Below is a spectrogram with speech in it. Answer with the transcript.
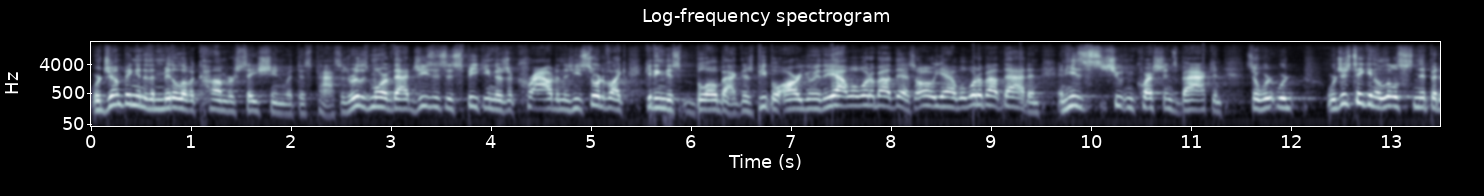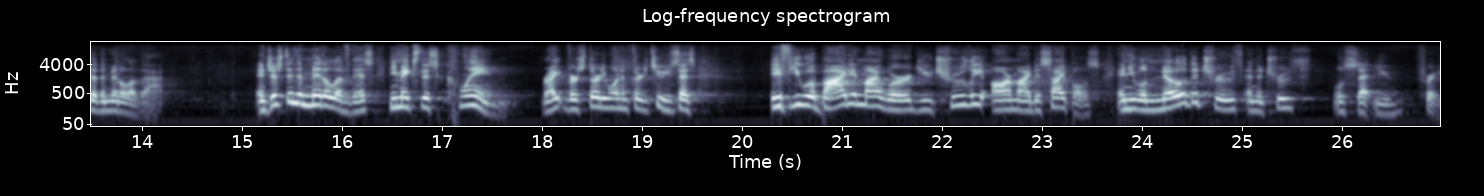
We're jumping into the middle of a conversation with this passage. Really, there's more of that. Jesus is speaking, there's a crowd, and he's sort of like getting this blowback. There's people arguing, yeah, well, what about this? Oh, yeah, well, what about that? And, and he's shooting questions back. And so we're, we're, we're just taking a little snippet of the middle of that. And just in the middle of this, he makes this claim, right? Verse 31 and 32. He says, If you abide in my word, you truly are my disciples, and you will know the truth, and the truth will set you free.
